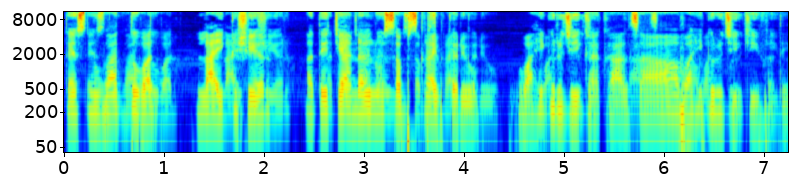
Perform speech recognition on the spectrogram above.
ਤਾਂ ਇਸ ਨੂੰ ਵੱਧ ਤੋਂ ਵੱਧ ਲਾਈਕ ਸ਼ੇਅਰ ਅਤੇ ਚੈਨਲ ਨੂੰ ਸਬਸਕ੍ਰਾਈਬ ਕਰਿਓ। ਵਾਹਿਗੁਰੂ ਜੀ ਕਾ ਖਾਲਸਾ ਵਾਹਿਗੁਰੂ ਜੀ ਕੀ ਫਤਿਹ।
